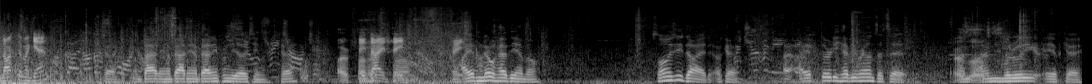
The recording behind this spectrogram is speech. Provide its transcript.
Knocked him again. Okay, I'm batting. I'm batting. I'm batting from the other team. Okay. I They died. finished They. I have no heavy ammo. As long as he died. Okay. I, I have 30 heavy rounds. That's it. I'm, a- I'm literally AFK.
